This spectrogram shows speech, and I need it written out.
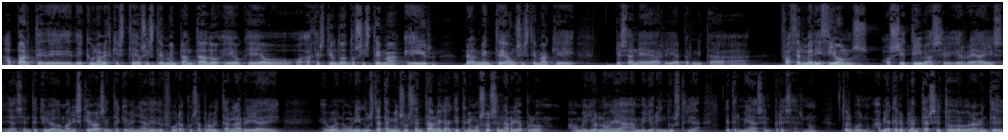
aparte de, de, que una vez que este o sistema implantado, é o que é o, a gestión do, do sistema e ir realmente a un sistema que, que sane a ría e permita a facer medicións obxectivas e, eh, e reais e a xente que viva do marisqueo, a xente que veña de, de fora, pois aproveitar a ría e, e bueno, unha industria tamén sustentable que a que tenemos hoxe na ría, pero ao mellor non é a, a mellor industria determinadas empresas, non? Entón, bueno, había que replantearse todo, realmente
